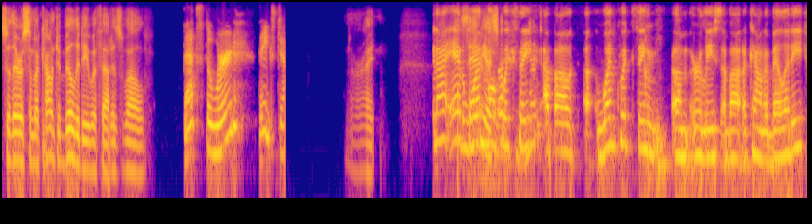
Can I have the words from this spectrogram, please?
So there is some accountability with that as well. that's the word thanks john All right. Can I add Sandy, I one more saw- quick thing about, uh, one quick thing, um, Erlise, about accountability?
